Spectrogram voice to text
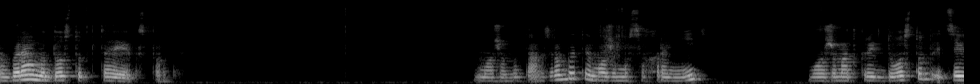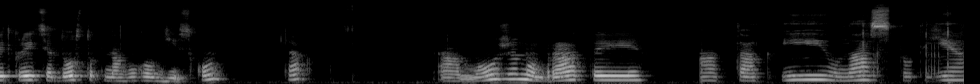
обираємо доступ та експорт. Можемо так зробити, можемо сохранити. Можемо відкрити доступ, і це відкриється доступ на Google диску. Так. А можемо брати. А, Так, і у нас тут є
